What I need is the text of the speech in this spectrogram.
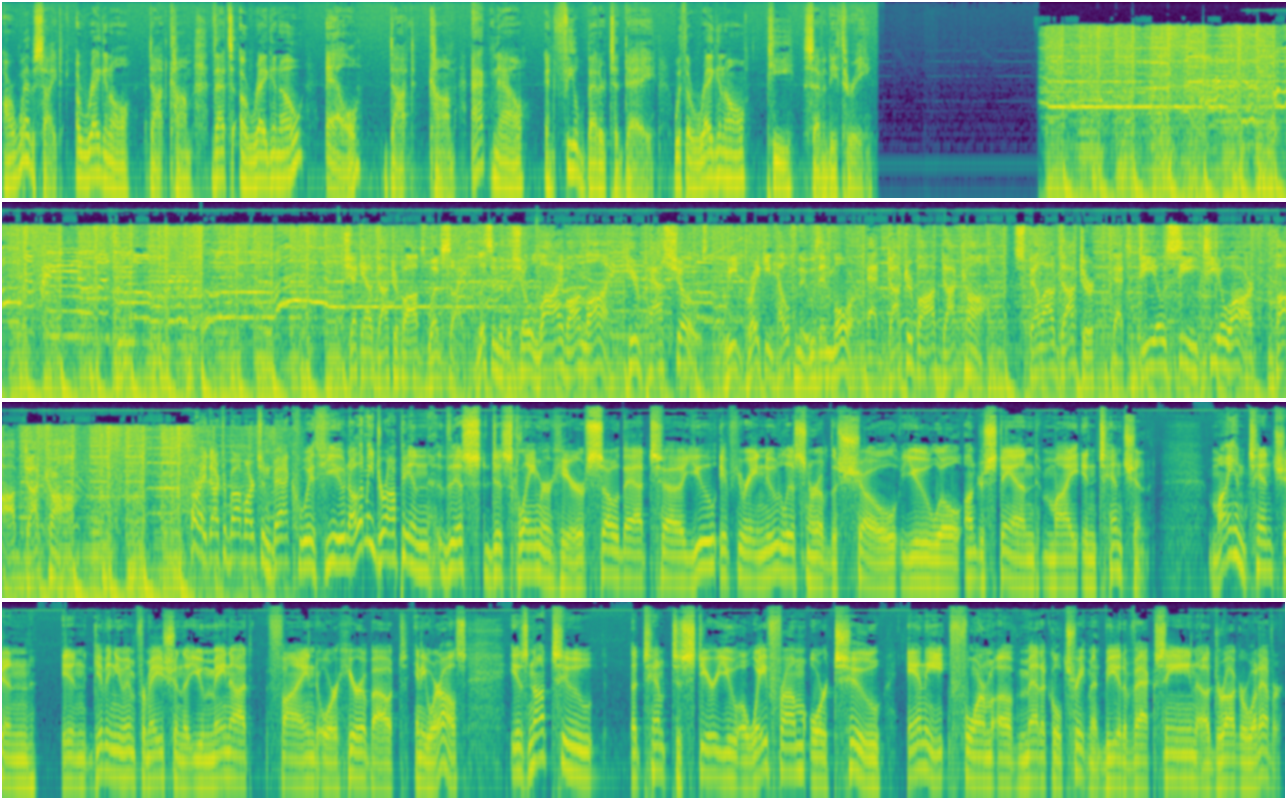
our website, oreganol.com. That's oregano.l.com. Act now and feel better today with Oreganol P73. Check out Dr. Bob's website. Listen to the show live online. Hear past shows. Read breaking health news and more at drbob.com. Spell out doctor, that's D O C T O R, Bob.com. All right, Dr. Bob Martin back with you. Now, let me drop in this disclaimer here so that uh, you, if you're a new listener of the show, you will understand my intention. My intention in giving you information that you may not find or hear about anywhere else is not to attempt to steer you away from or to any form of medical treatment, be it a vaccine, a drug, or whatever.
